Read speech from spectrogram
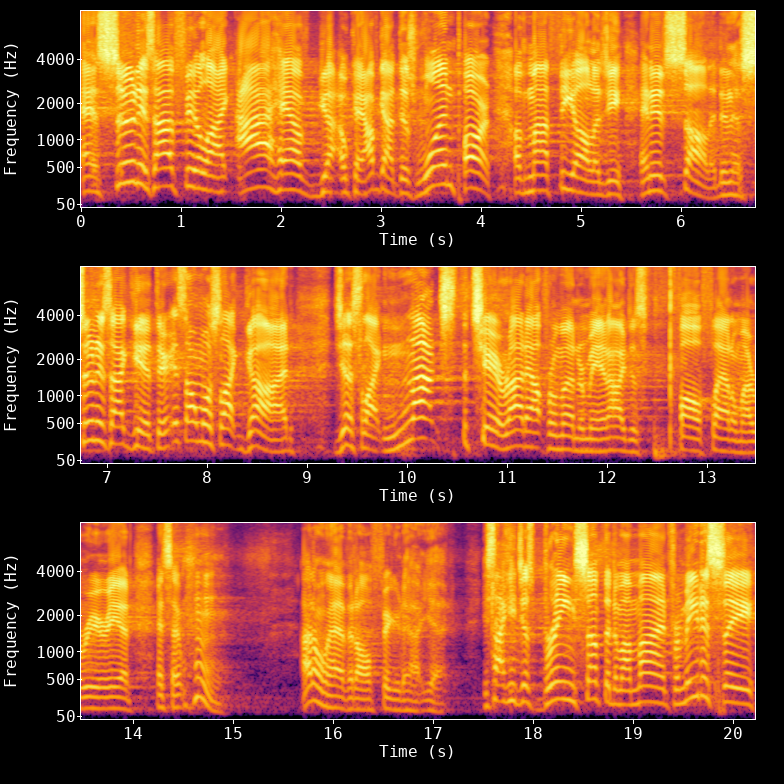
As soon as I feel like I have got, okay, I've got this one part of my theology and it's solid. And as soon as I get there, it's almost like God just like knocks the chair right out from under me and I just fall flat on my rear end and say, hmm, I don't have it all figured out yet. It's like he just brings something to my mind for me to see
